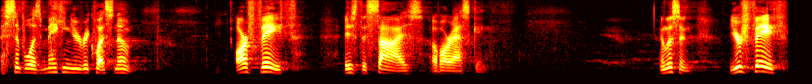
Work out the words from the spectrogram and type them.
As simple as making your request known. Our faith is the size of our asking. And listen, your faith,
